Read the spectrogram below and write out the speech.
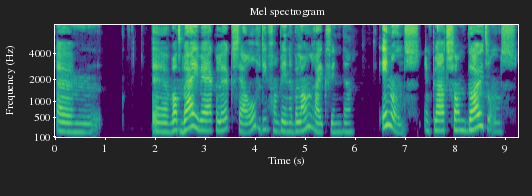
um, uh, wat wij werkelijk zelf diep van binnen belangrijk vinden. In ons, in plaats van buiten ons.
